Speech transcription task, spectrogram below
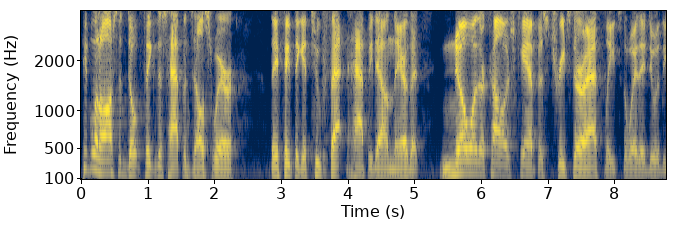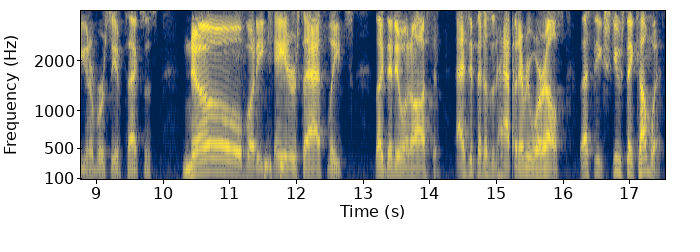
people in Austin don't think this happens elsewhere. They think they get too fat and happy down there that no other college campus treats their athletes the way they do at the University of Texas. Nobody caters to athletes like they do in Austin, as if that doesn't happen everywhere else. That's the excuse they come with.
